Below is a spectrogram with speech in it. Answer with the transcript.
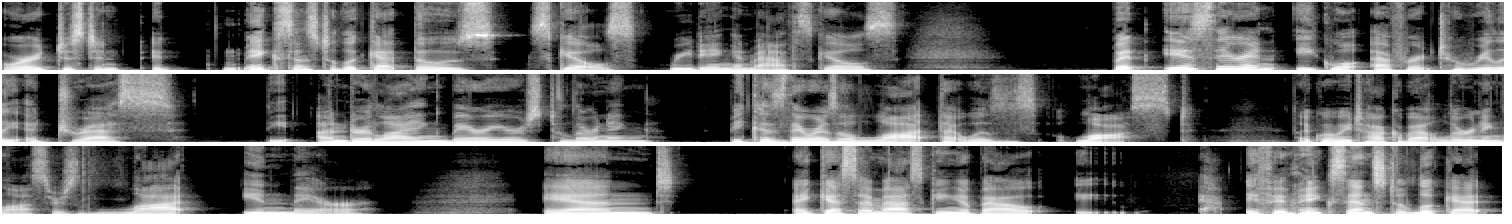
or it just it makes sense to look at those skills, reading and math skills. But is there an equal effort to really address the underlying barriers to learning? Because there was a lot that was lost. Like when we talk about learning loss, there's a lot in there. And I guess I'm asking about eh, if it makes sense to look at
